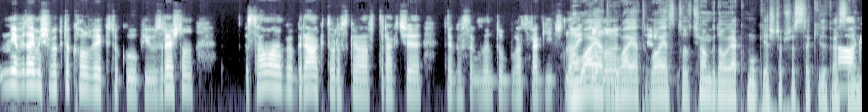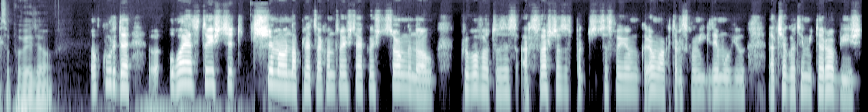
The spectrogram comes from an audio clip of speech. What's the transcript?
Nie wydaje mi się, że ktokolwiek to kupił. Zresztą sama jego gra aktorska w trakcie tego segmentu była tragiczna. No, Wyatt, to, no, Wyatt, Wyatt to ciągnął jak mógł jeszcze przez te kilka tak. stań, co powiedział. O kurde, Wyatt to jeszcze trzymał na plecach, on to jeszcze jakoś ciągnął. Próbował to, ze, a zwłaszcza ze, ze swoją grą aktorską i gdy mówił, dlaczego ty mi to robisz,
